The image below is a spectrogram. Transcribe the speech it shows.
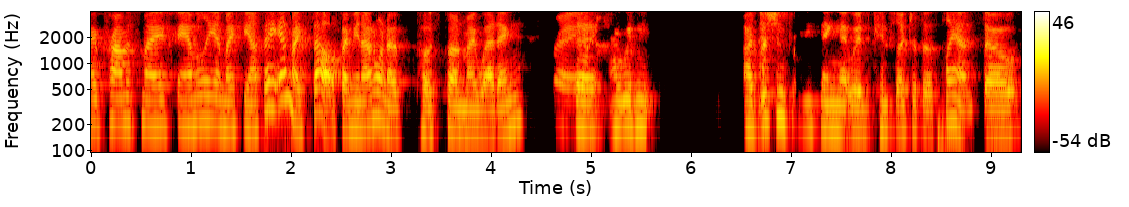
I promised my family and my fiance and myself. I mean, I don't want to postpone my wedding. Right. That I wouldn't audition for anything that would conflict with those plans. So,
